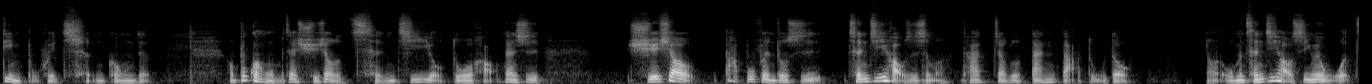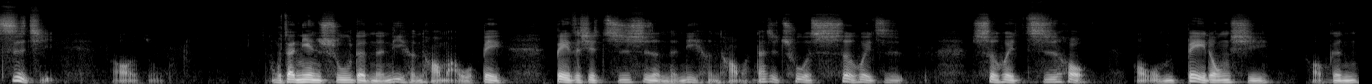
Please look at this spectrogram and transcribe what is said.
定不会成功的。哦不管我们在学校的成绩有多好，但是学校大部分都是成绩好是什么？它叫做单打独斗。哦，我们成绩好是因为我自己哦，我在念书的能力很好嘛，我背背这些知识的能力很好嘛。但是出了社会之社会之后哦，我们背东西哦，跟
